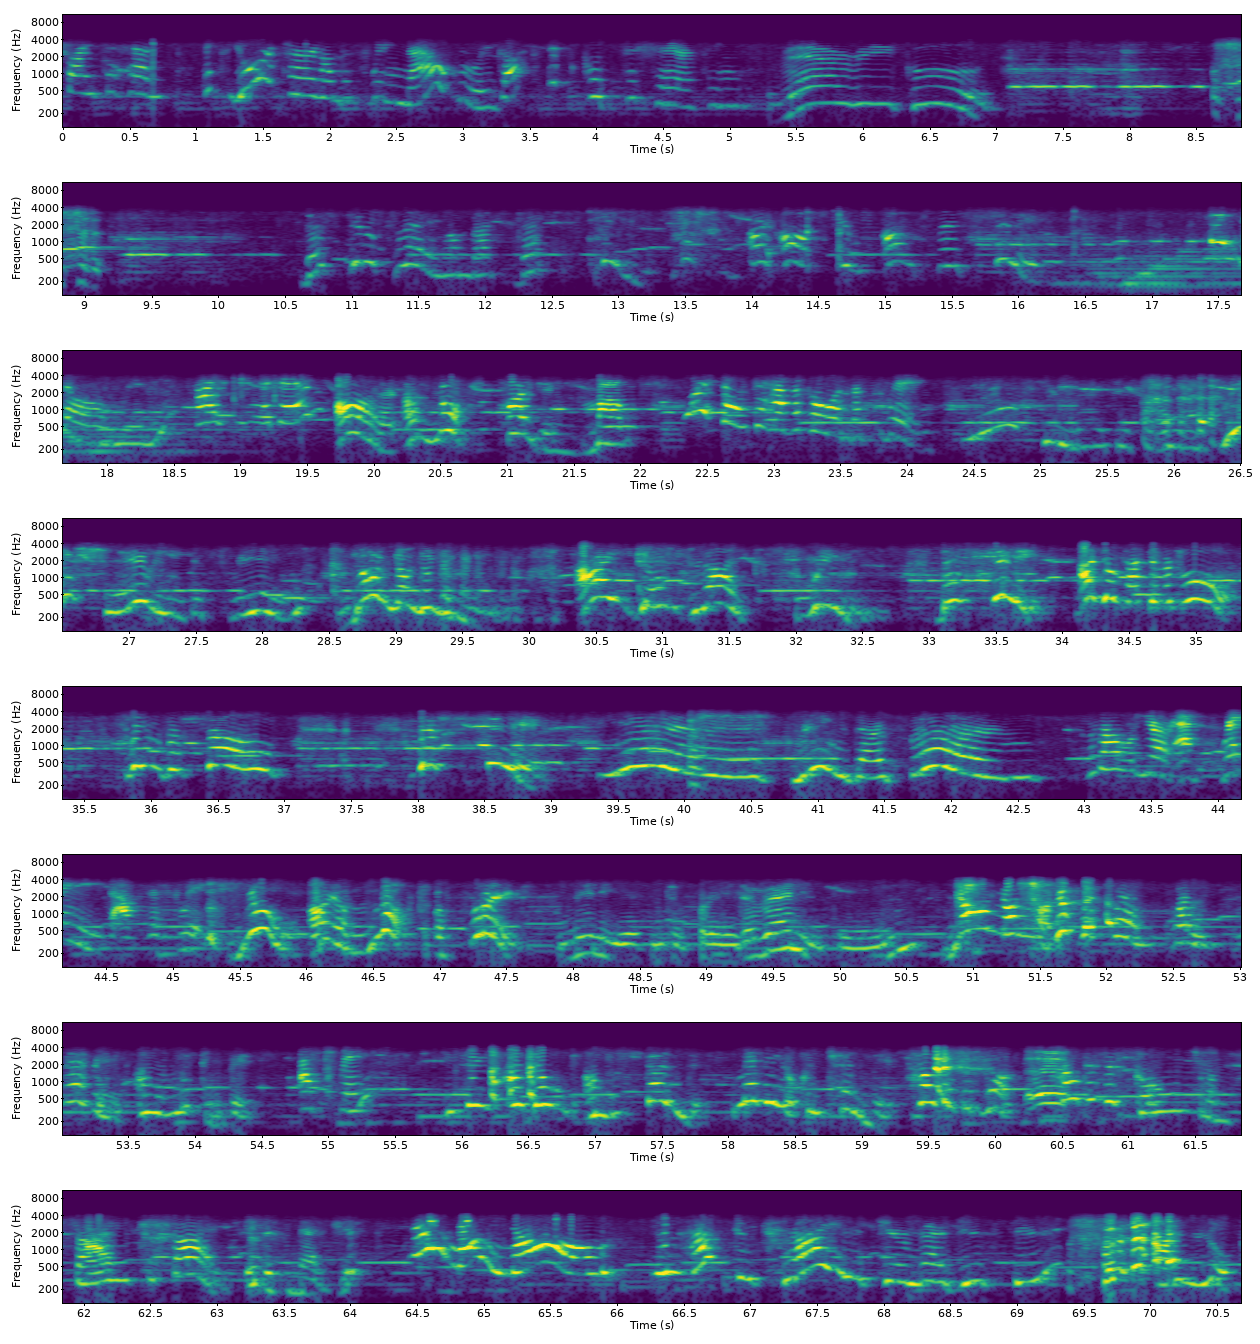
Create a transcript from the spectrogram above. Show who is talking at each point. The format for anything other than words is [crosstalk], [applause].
Speaker 1: trying to. It's your turn on the swing now, Hulga. It's good to share things.
Speaker 2: Very good. [gasps] [laughs] They're still playing on that, that thing. I asked you, aren't they silly?
Speaker 1: Hello, Winnie. Hiding again?
Speaker 2: I am not hiding, Mouse.
Speaker 1: Why don't you have a go on the swing?
Speaker 2: Yes, Your Majesty. We're sharing the swing. No, no, no, no, no, no, no. I don't like swings. They're silly. I don't like them at all. Swings are so... They're silly. Yes, swings are fun.
Speaker 1: So you're afraid of the swing.
Speaker 2: No, I am not afraid.
Speaker 3: Minnie isn't afraid of anything.
Speaker 2: No, no, no. [laughs] well, well, maybe I'm a little bit.
Speaker 1: Ashman?
Speaker 2: You see, I don't understand it. Maybe you can tell me. How does it work? Uh, How does it go from side to side? Is it magic?
Speaker 1: No, no, no!
Speaker 2: You have to try it, Your Majesty. [laughs] I look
